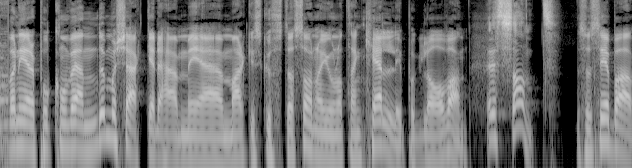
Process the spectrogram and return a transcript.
Jag var nere på Convendum och käkade här med Marcus Gustafsson och Jonathan Kelly på Glavan. Är det sant? Så ser jag bara,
